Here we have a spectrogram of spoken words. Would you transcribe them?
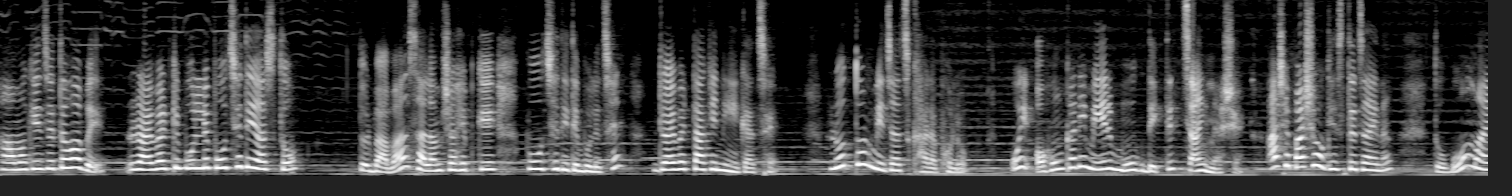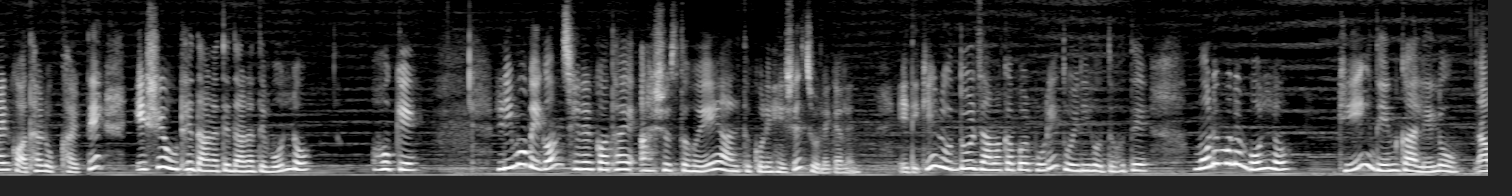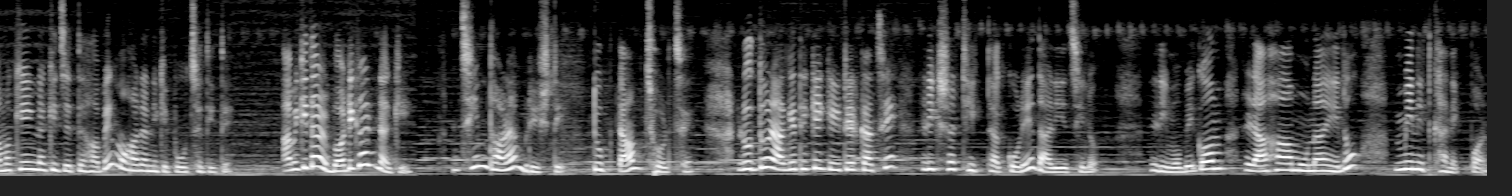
আমাকে যেতে হবে। ড্রাইভারকে বললে পৌঁছে দিয়ে আসতো। তোর বাবা সালাম সাহেবকে পৌঁছে দিতে বলেছেন। ড্রাইভার তাকে নিয়ে গেছে। রুদ্দুর মেজাজ খারাপ হলো। ওই অহংকারী মেয়ের মুখ দেখতে চাই না সে। আশেপাশেও ঘেসতে চায় না। তবুও মায়ের কথা রক্ষার্থে এসে উঠে দাঁড়াতে দাঁড়াতে বলল, ওকে। রিমু বেগম ছেলের কথায় আশ্বস্ত হয়ে আলতো করে হেসে চলে গেলেন। এদিকে রোদ্দুর জামা কাপড় পরে তৈরি হতে হতে মনে মনে বলল, কি দিনকাল এলো। আমাকেই নাকি যেতে হবে মহারানীকে পৌঁছে দিতে। আমি কি তার বডিগার্ড নাকি? ঝিম ধরা বৃষ্টি, টুপটাপ ঝরছে। রুদ্দুর আগে থেকে গেটের কাছে রিক্সা ঠিকঠাক করে দাঁড়িয়েছিল। রিমু বেগম, রাহা, মুনা এলো মিনিট খানেক পর।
